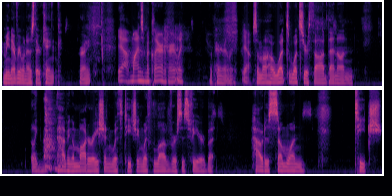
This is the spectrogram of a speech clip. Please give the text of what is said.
I mean, everyone has their kink, right? Yeah, mine's McLaren apparently. Apparently. Yeah. So Majo, what's what's your thought then on like having a moderation with teaching with love versus fear? But how does someone teach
